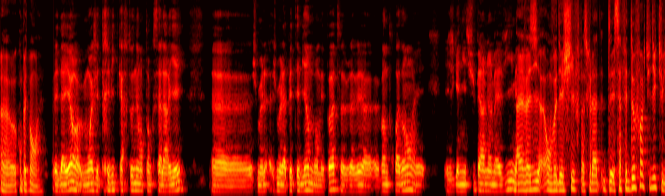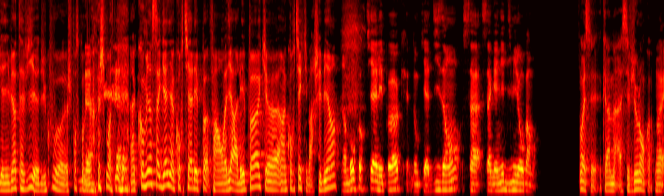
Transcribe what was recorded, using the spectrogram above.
Euh, complètement, ouais. Et d'ailleurs, moi, j'ai très vite cartonné en tant que salarié. Euh, je, me, je me la pétais bien devant mes potes. J'avais 23 ans et, et je gagnais super bien ma vie. Mais... Allez, vas-y, on veut des chiffres parce que là, ça fait deux fois que tu dis que tu gagnais bien ta vie. Du coup, euh, je pense qu'on est vachement. combien ça gagne un courtier à l'époque Enfin, on va dire à l'époque, euh, un courtier qui marchait bien? Un bon courtier à l'époque, donc il y a dix ans, ça, ça gagnait 10 000 euros par mois. Ouais, c'est quand même assez violent, quoi. Ouais,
